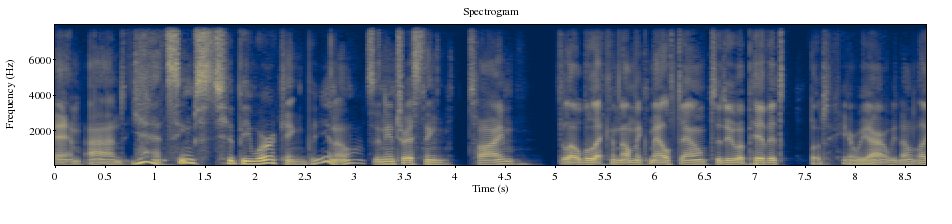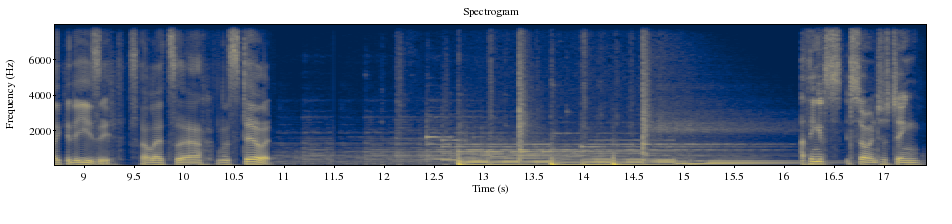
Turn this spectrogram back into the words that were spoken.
Um, and yeah, it seems to be working. But you know, it's an interesting time, global economic meltdown to do a pivot. But here we are. We don't like it easy, so let's uh, let's do it. I think it's, it's so interesting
